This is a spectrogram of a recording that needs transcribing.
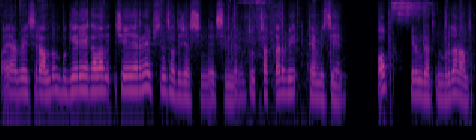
Bayağı bir esir aldım. Bu geriye kalan şeylerin hepsini satacağız şimdi esirlerin. Tutsakları bir temizleyelim. Hop 24 bin buradan aldım.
